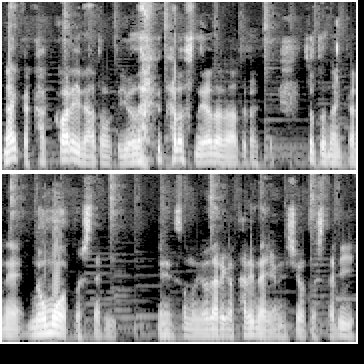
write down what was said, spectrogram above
なんかかっこ悪いなと思ってよだれ垂らすの嫌だなとかって、ちょっとなんかね、飲もうとしたり、えそのよだれが垂れないようにしようとしたり、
